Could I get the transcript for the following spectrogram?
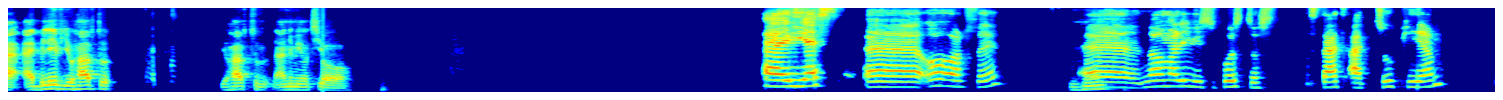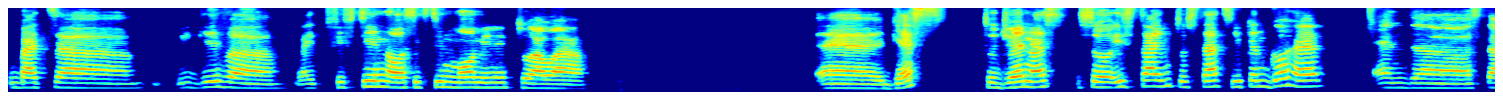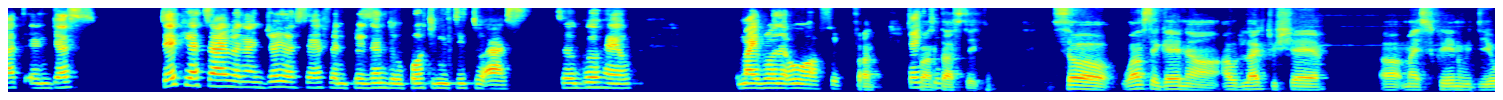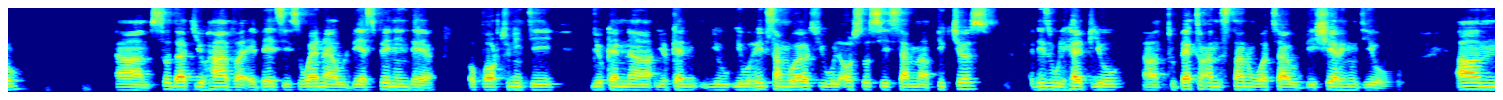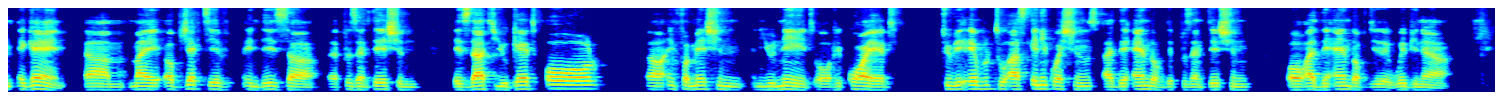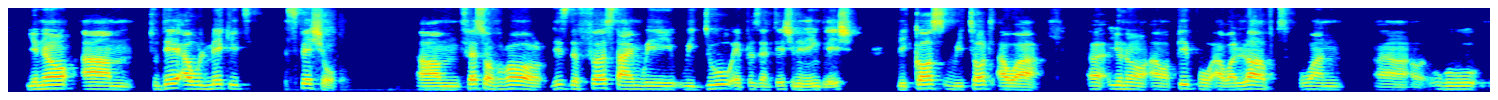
I, I believe you have to you have to unmute your. Uh, yes, uh, ORPHEE. Mm -hmm. uh, normally we're supposed to start at 2 p.m., but uh, we give uh, like 15 or 16 more minutes to our uh, guests to join us. So it's time to start. You can go ahead and uh, start and just take your time and enjoy yourself and present the opportunity to us. So go ahead, my brother Owafi. Thank Fantastic. You. So once again, uh, I would like to share uh, my screen with you um, so that you have a basis when I will be explaining the opportunity. You can, uh, you can, you, you will read some words. You will also see some uh, pictures. This will help you uh, to better understand what I will be sharing with you. Um, again, um, my objective in this uh, presentation is that you get all uh, information you need or required to be able to ask any questions at the end of the presentation or at the end of the webinar. You know, um, today I will make it special. Um, first of all, this is the first time we, we do a presentation in English because we thought our, uh, you know, our people, our loved one uh, who,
